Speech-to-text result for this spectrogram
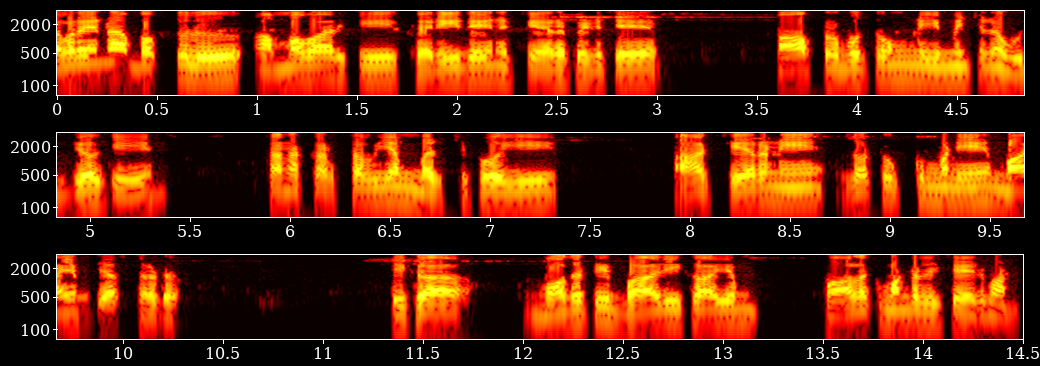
ఎవరైనా భక్తులు అమ్మవారికి ఖరీదైన చీర పెడితే ఆ ప్రభుత్వం నియమించిన ఉద్యోగి తన కర్తవ్యం మర్చిపోయి ఆ చీరని లటుక్కుమని మాయం చేస్తాడు. ఇక మొదటి భారీకాయం పాలక మండలి చైర్మన్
